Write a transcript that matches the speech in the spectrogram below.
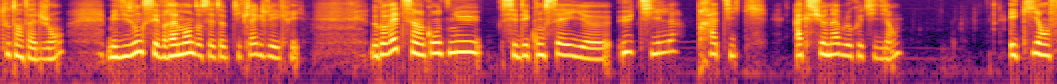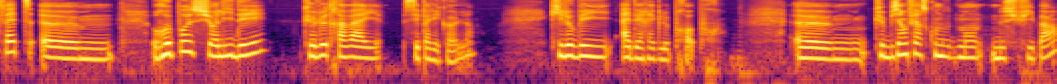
tout un tas de gens. Mais disons que c'est vraiment dans cette optique-là que je l'ai écrit. Donc en fait, c'est un contenu, c'est des conseils euh, utiles, pratiques, actionnables au quotidien, et qui en fait euh, reposent sur l'idée que le travail, c'est pas l'école, qu'il obéit à des règles propres, euh, que bien faire ce qu'on nous demande ne suffit pas,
